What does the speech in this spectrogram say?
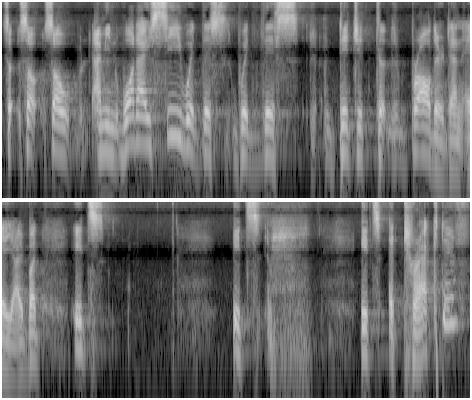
so, so, so, I mean, what I see with this, with this digital, broader than AI, but it's, it's, it's attractive.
